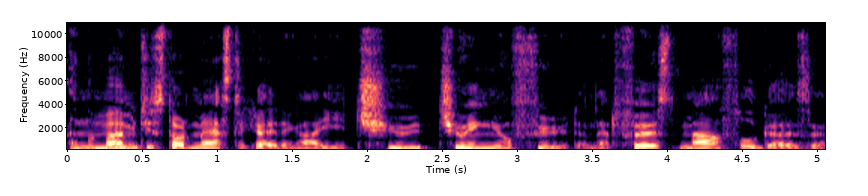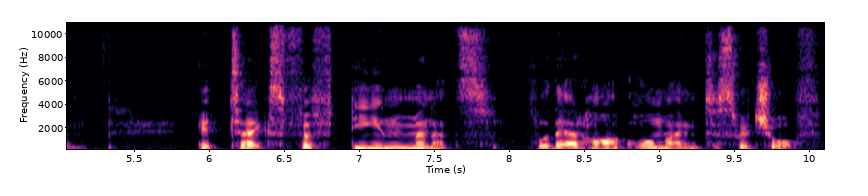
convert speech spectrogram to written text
And the moment you start masticating, i.e., chew, chewing your food, and that first mouthful goes in, it takes 15 minutes for that hormone to switch off.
